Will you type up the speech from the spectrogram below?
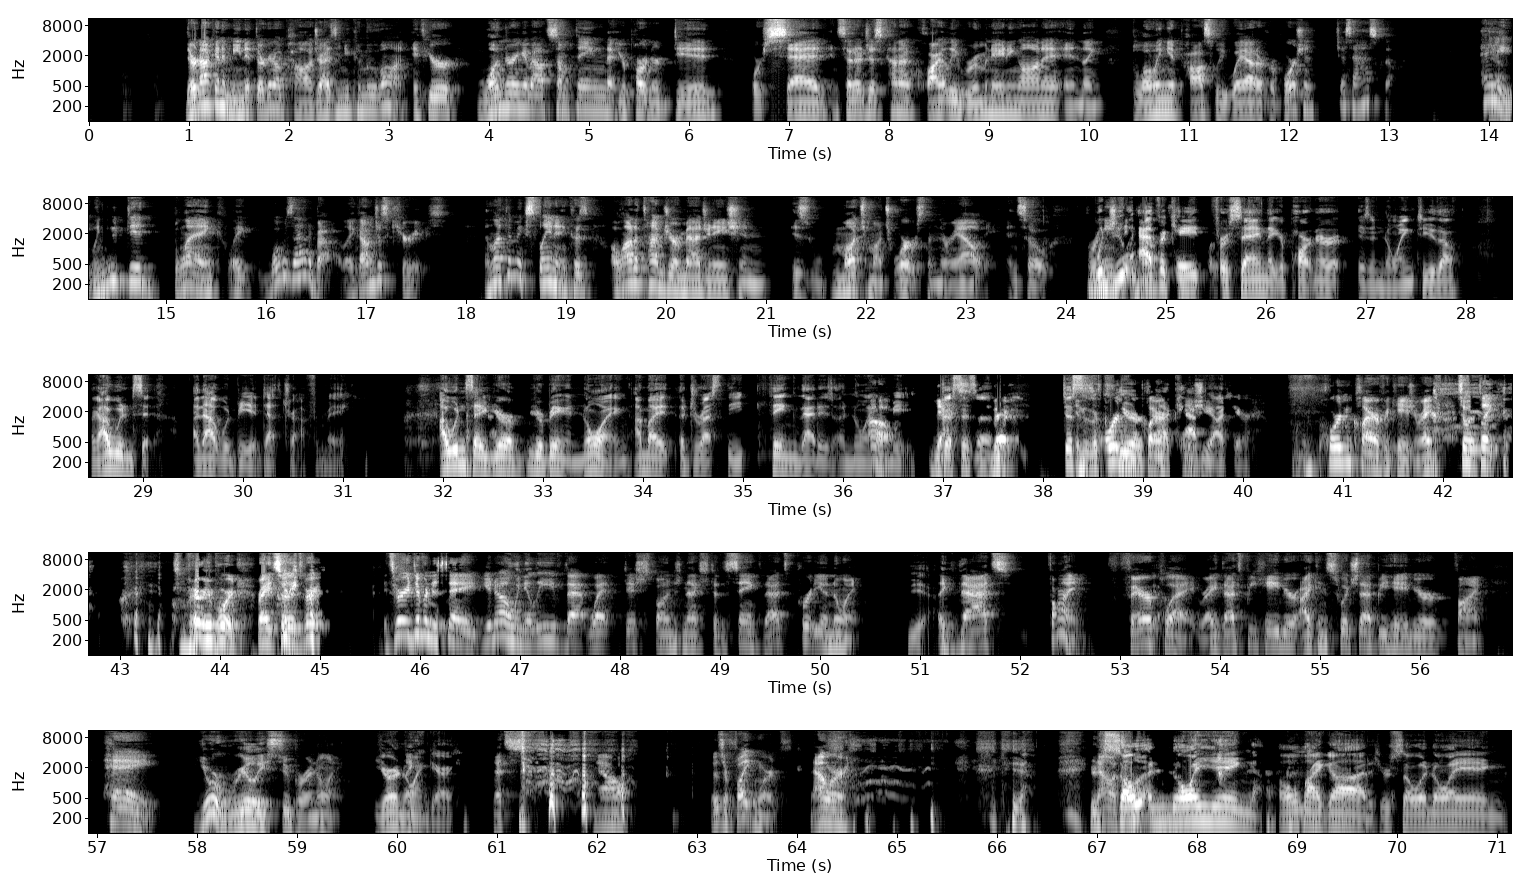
They're not going to mean it. They're going to apologize and you can move on. If you're wondering about something that your partner did or said, instead of just kind of quietly ruminating on it and like blowing it possibly way out of proportion, just ask them. Hey, yeah. when you did blank, like what was that about? Like I'm just curious. And let them explain it because a lot of times your imagination is much much worse than the reality. And so would you advocate for saying that your partner is annoying to you though? Like I wouldn't say uh, that would be a death trap for me. I wouldn't say you're you're being annoying. I might address the thing that is annoying oh, me. Yes. Just as a Very just as a clear caveat here. Important clarification, right? So it's like it's very important, right? So it's very it's very different to say, you know, when you leave that wet dish sponge next to the sink, that's pretty annoying. Yeah. Like that's fine fair yeah. play, right? That's behavior. I can switch that behavior. Fine. Hey, you're really super annoying. You're annoying, like, Gary. That's now. Those are fighting words. Now we're. yeah. You're so annoying. Oh my God. You're so annoying.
